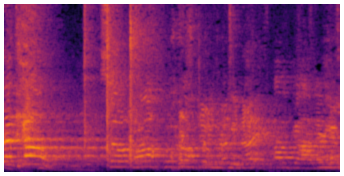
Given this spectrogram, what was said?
Let's go! So, we're all, we're all Doing run tonight. Oh, God.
